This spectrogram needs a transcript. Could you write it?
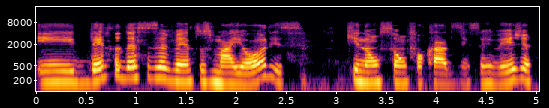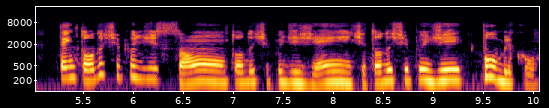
E dentro desses eventos maiores, que não são focados em cerveja, tem todo tipo de som, todo tipo de gente, todo tipo de público.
